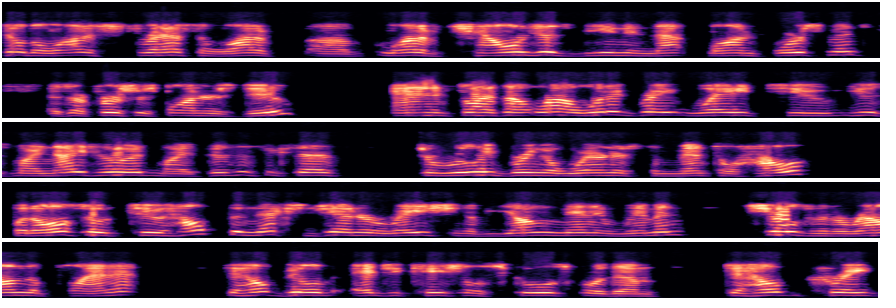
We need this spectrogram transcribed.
felt a lot of stress and a lot of uh, a lot of challenges being in that law enforcement as our first responders do. And so I thought, wow, what a great way to use my knighthood, my business success, to really bring awareness to mental health, but also to help the next generation of young men and women children around the planet to help build educational schools for them, to help create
